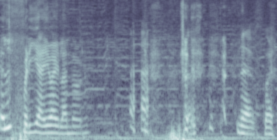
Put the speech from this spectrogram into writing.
El frío ahí bailando, bro. De acuerdo.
